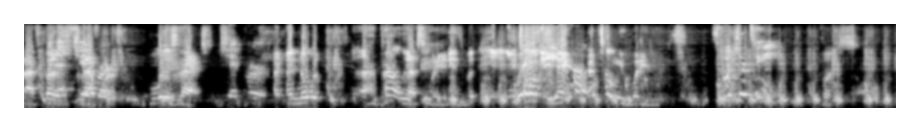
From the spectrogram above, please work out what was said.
I thought it was That's FNAF word. What is that? Chipper. I, I know what. Uh, apparently, I see what it is, but y- you're telling me the name. You're not telling me what it is. So what's your team? But so, Oh,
